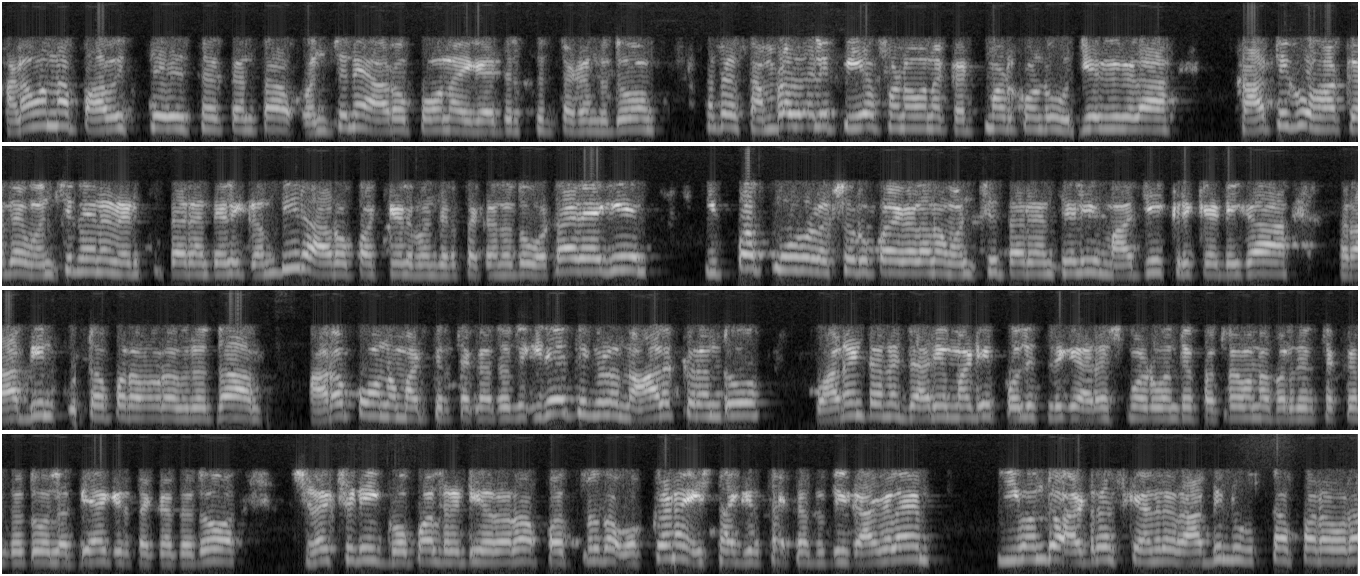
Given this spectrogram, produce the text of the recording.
ಹಣವನ್ನ ಪಾವತಿಸಿರ್ತಕ್ಕಂಥ ವಂಚನೆ ಆರೋಪವನ್ನ ಈಗ ಎದುರಿಸಿರ್ತಕ್ಕಂಥದ್ದು ಅಂದ್ರೆ ಸಂಬಳದಲ್ಲಿ ಪಿ ಎಫ್ ಹಣವನ್ನ ಕಟ್ ಮಾಡಿಕೊಂಡು ಉದ್ಯೋಗಿಗಳ ಖಾತೆಗೂ ಹಾಕದೆ ವಂಚನೆಯನ್ನು ನಡೆಸಿದ್ದಾರೆ ಅಂತ ಹೇಳಿ ಗಂಭೀರ ಆರೋಪ ಕೇಳಿ ಬಂದಿರತಕ್ಕಂಥದ್ದು. ಒಟ್ಟಾರೆಯಾಗಿ ಇಪ್ಪತ್ಮೂರು ಲಕ್ಷ ರೂಪಾಯಿಗಳನ್ನು ವಂಚಿಸಿದ್ದಾರೆ ಅಂತ ಹೇಳಿ ಮಾಜಿ ಕ್ರಿಕೆಟಿಗ ರಾಬಿನ್ ಉತ್ತಪ್ಪರವರ ವಿರುದ್ಧ ಆರೋಪವನ್ನು ಮಾಡ್ತಿರ್ತಕ್ಕಂಥದ್ದು. ಇದೇ ತಿಂಗಳು ನಾಲ್ಕರಂದು ವಾರೆಂಟ್ ಅನ್ನು ಜಾರಿ ಮಾಡಿ ಪೊಲೀಸರಿಗೆ ಅರೆಸ್ಟ್ ಮಾಡುವಂತೆ ಪತ್ರವನ್ನು ಬರೆದಿರ್ತಕ್ಕಂಥದ್ದು ಲಭ್ಯ ಶಿರಕ್ಷಡಿ ಗೋಪಾಲ್ ರೆಡ್ಡಿ ಅವರ ಪತ್ರದ ಒಕ್ಕಣೆ ಇಷ್ಟ ಆಗಿರ್ತಕ್ಕಂಥದ್ದು ಈಗಾಗಲೇ ಈ ಒಂದು ಅಡ್ರೆಸ್ಗೆ ಅಂದ್ರೆ ರಾಬಿನ್ ಉತ್ತಪ್ಪರವರ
